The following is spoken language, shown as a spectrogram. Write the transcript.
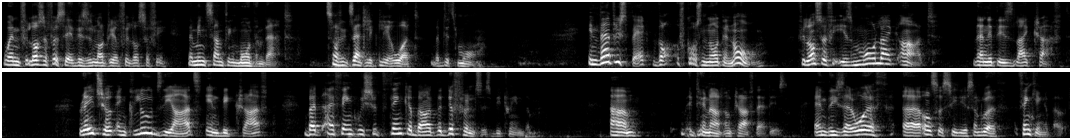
When philosophers say this is not real philosophy, that means something more than that. It's not exactly clear what, but it's more. In that respect, though of course not in all, philosophy is more like art than it is like craft. Rachel includes the arts in big craft, but I think we should think about the differences between them. Um, between art and craft, that is. And these are worth, uh, also serious and worth thinking about.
